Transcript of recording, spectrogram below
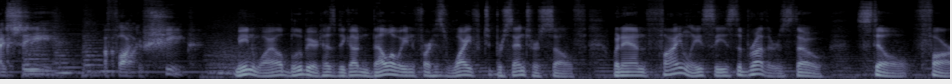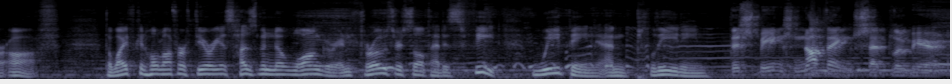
I see a flock of sheep. Meanwhile, Bluebeard has begun bellowing for his wife to present herself when Anne finally sees the brothers, though still far off. The wife can hold off her furious husband no longer and throws herself at his feet, weeping and pleading. This means nothing, said Bluebeard.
